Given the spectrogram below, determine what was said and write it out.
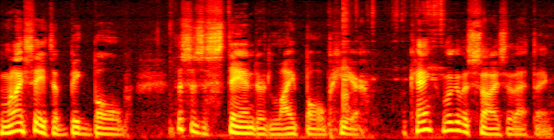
when I say it's a big bulb, this is a standard light bulb here. Okay, look at the size of that thing.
